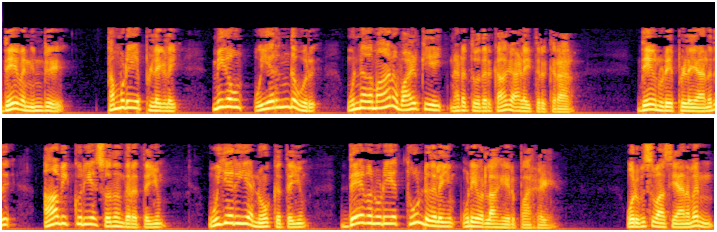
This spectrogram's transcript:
தேவன் இன்று தம்முடைய பிள்ளைகளை மிகவும் உயர்ந்த ஒரு உன்னதமான வாழ்க்கையை நடத்துவதற்காக அழைத்திருக்கிறார். தேவனுடைய பிள்ளையானது ஆவிக்குரிய சுதந்திரத்தையும் உயரிய நோக்கத்தையும் தேவனுடைய தூண்டுதலையும் உடையவர்களாக இருப்பார்கள். ஒரு விசுவாசியானவன்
